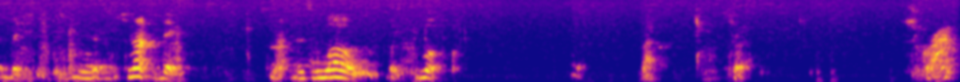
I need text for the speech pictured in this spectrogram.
It's not this. It's not this low. Like, look. But, so, scratch.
